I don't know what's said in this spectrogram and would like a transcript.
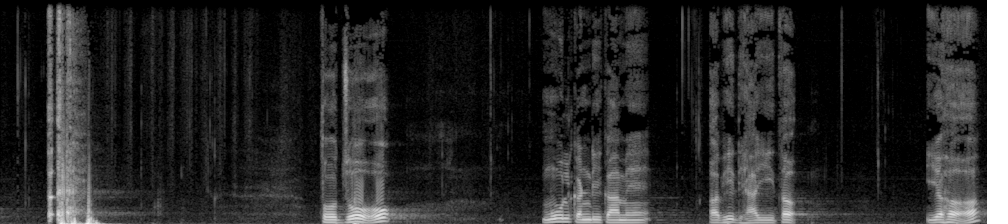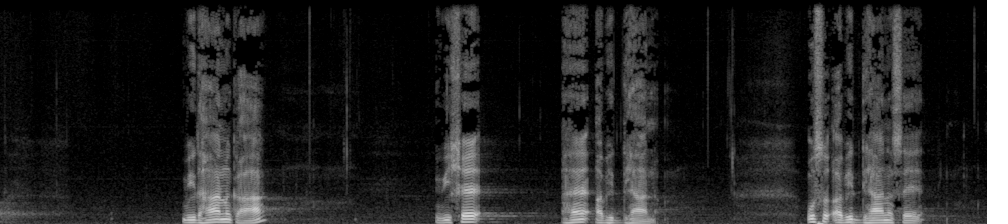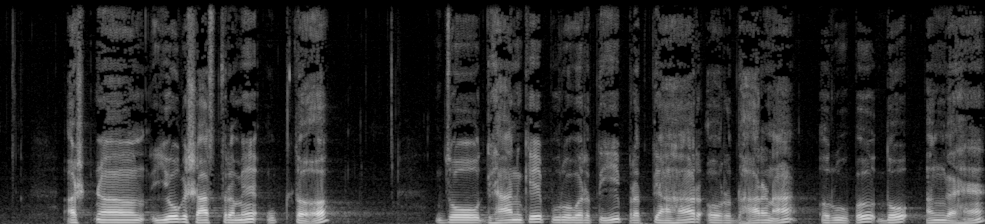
तो जो मूल कंडिका में अभिध्यायित। यह विधान का विषय है अभिध्यान। उस अभिध्यान से योग शास्त्र में उक्त जो ध्यान के पूर्ववर्ती प्रत्याहार और धारणा रूप दो अंग हैं,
